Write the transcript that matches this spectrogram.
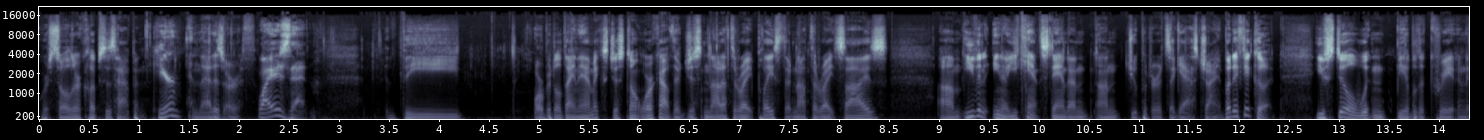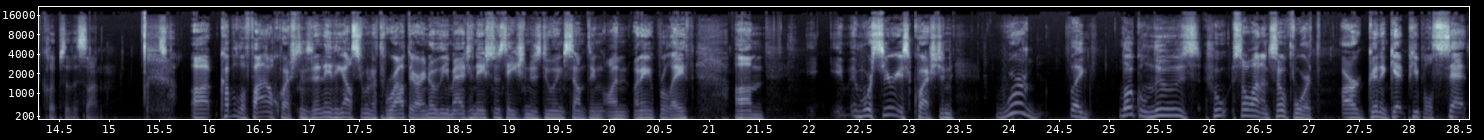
where solar eclipses happen. Here? And that is Earth. Why is that? The orbital dynamics just don't work out. They're just not at the right place. They're not the right size. Um, even you know you can't stand on on Jupiter; it's a gas giant. But if you could, you still wouldn't be able to create an eclipse of the sun. A uh, couple of final questions. Anything else you want to throw out there? I know the Imagination Station is doing something on, on April 8th. Um, a more serious question. We're like local news, who, so on and so forth, are going to get people set.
